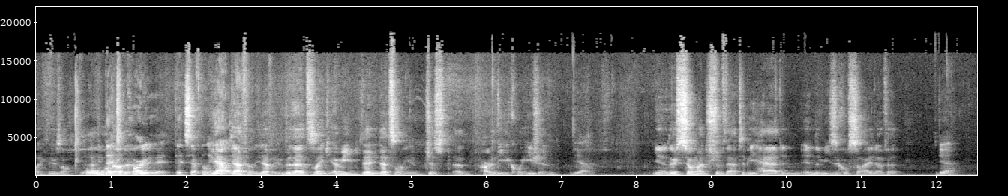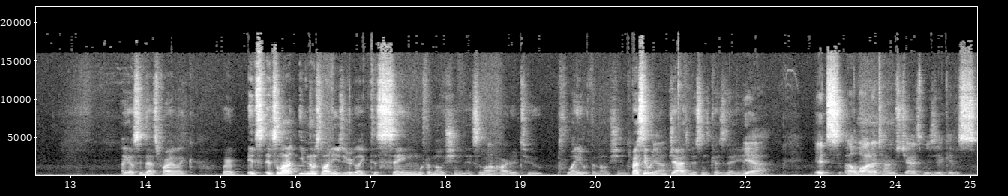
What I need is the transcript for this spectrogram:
like there's a whole. I mean, that's other, a part of it. That's definitely a Yeah, part of it. definitely, definitely. But that's like, I mean, that, that's only just a part of the equation. Yeah, You know, there's so much of that to be had in, in the musical side of it. yeah, I guess that's probably like where it's it's a lot. Even though it's a lot easier like to sing with emotion, it's a lot mm-hmm. harder to play with emotion, especially with Yeah. jazz musicians because they uh, yeah. It's a lot of times jazz music is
